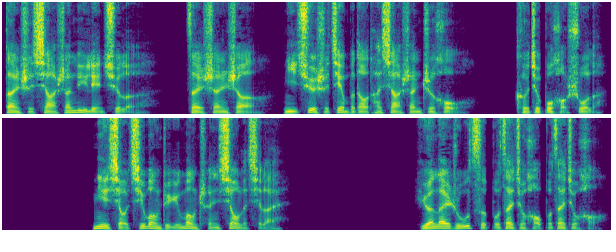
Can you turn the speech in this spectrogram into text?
但是下山历练去了，在山上你确实见不到她下山之后，可就不好说了。聂小七望着云望尘笑了起来。原来如此，不在就好，不在就好。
